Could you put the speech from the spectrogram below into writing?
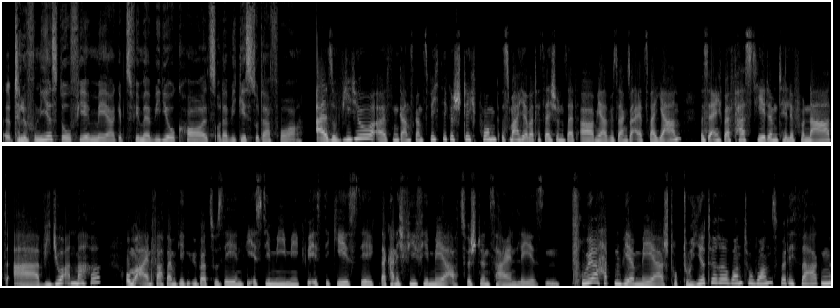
äh, telefonierst du viel mehr? Gibt es viel mehr Videocalls oder wie gehst du da vor? Also Video ist ein ganz, ganz wichtiger Stichpunkt. Das mache ich aber tatsächlich schon seit, ähm, ja, wir sagen so ein, zwei Jahren, dass ich eigentlich bei fast jedem Telefonat äh, Video anmache um einfach beim Gegenüber zu sehen, wie ist die Mimik, wie ist die Gestik. Da kann ich viel, viel mehr auch zwischen den Zeilen lesen. Früher hatten wir mehr strukturiertere One-to-Ones, würde ich sagen,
